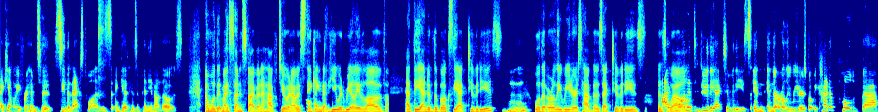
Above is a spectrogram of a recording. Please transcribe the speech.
I can't wait for him to see the next ones and get his opinion on those. And well, that my son is five and a half too. And I was thinking that he would really love at the end of the books the activities mm-hmm. will the early readers have those activities as I well? I wanted to do the activities in, in the early readers, but we kind of pulled back.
